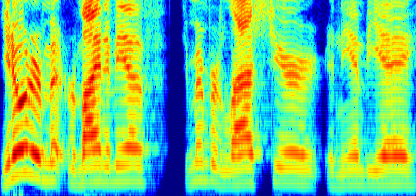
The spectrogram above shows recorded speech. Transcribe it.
You know what it reminded me of? Do you remember last year in the NBA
